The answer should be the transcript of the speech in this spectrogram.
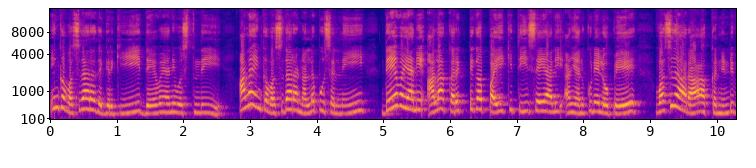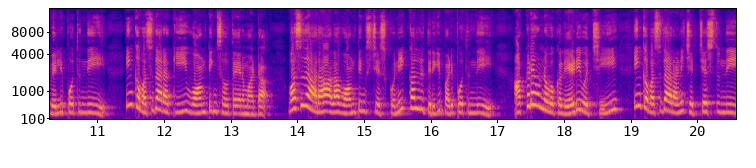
ఇంకా వసుధార దగ్గరికి దేవయాని వస్తుంది. అలా ఇంకా వసుధార నల్లపూసల్ని దేవయాని అలా కరెక్ట్గా పైకి తీసేయాలి అని అనుకునే లోపే వసుధార అక్కడి నుండి వెళ్ళిపోతుంది. ఇంకా వసుధారకి వామిటింగ్స్ అవుతాయన్నమాట. వసుధార అలా వామిటింగ్స్ చేసుకొని కళ్ళు తిరిగి పడిపోతుంది. అక్కడే ఉన్న ఒక లేడీ వచ్చి ఇంకా వసుధారాని చెక్ చేస్తుంది.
